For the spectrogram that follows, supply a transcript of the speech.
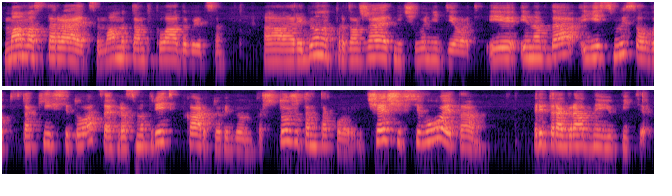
Мама старается, мама там вкладывается, а ребенок продолжает ничего не делать. И иногда есть смысл вот в таких ситуациях рассмотреть карту ребенка, что же там такое. Чаще всего это ретроградный Юпитер.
